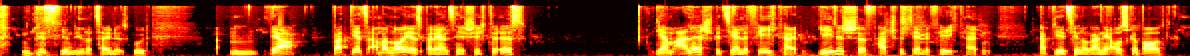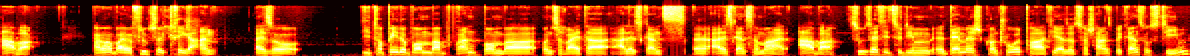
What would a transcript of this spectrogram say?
ein bisschen überzeichnet ist gut. Ähm, ja, was jetzt aber neu ist bei der ganzen Geschichte ist, die haben alle spezielle Fähigkeiten. Jedes Schiff hat spezielle Fähigkeiten. Ich habe die jetzt hier noch gar nicht ausgebaut, aber fangen wir beim Flugzeugträger an. Also die Torpedobomber, Brandbomber und so weiter, alles ganz, äh, alles ganz normal. Aber zusätzlich zu dem äh, Damage Control Party, also zur Schadensbegrenzungsteam,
